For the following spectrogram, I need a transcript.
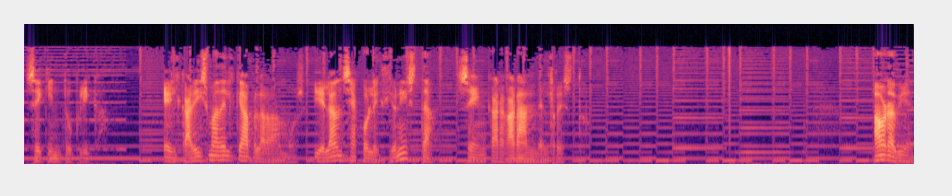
se quintuplica. El carisma del que hablábamos y el ansia coleccionista se encargarán del resto. Ahora bien,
